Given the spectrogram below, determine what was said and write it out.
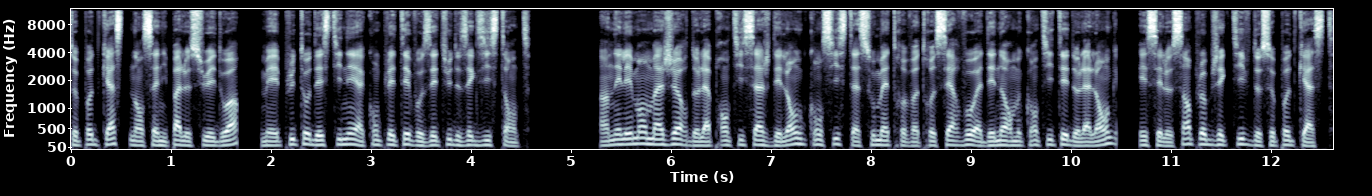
Ce podcast n'enseigne pas le suédois, mais est plutôt destiné à compléter vos études existantes. Un élément majeur de l'apprentissage des langues consiste à soumettre votre cerveau à d'énormes quantités de la langue, et c'est le simple objectif de ce podcast.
